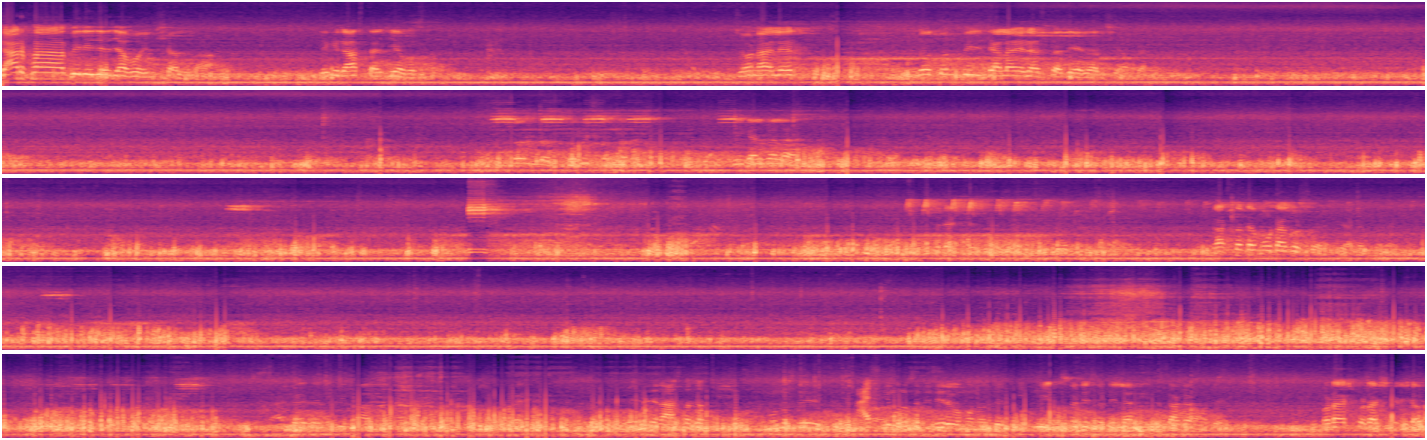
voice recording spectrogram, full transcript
গারফা ব্রিজে যাব ইনশাল্লাহ। দেখি রাস্তার কি অবস্থা। জোনালের নতুন ব্রিজ ঢালাই রাস্তা দিয়ে যাচ্ছি আমরা। সুন্দর, খুবই সুন্দর। বিকালবেলা রাস্তাটা মোটা করছে পটাশ পটাশ করে সব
